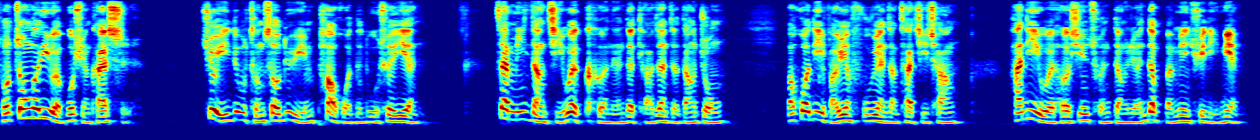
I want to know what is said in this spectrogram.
从中二立委补选开始，就一度承受绿营炮火的卢秀燕。在民进党几位可能的挑战者当中，包括立法院副院长蔡其昌和立委何新纯等人的本命区里面，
